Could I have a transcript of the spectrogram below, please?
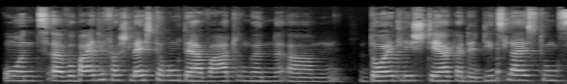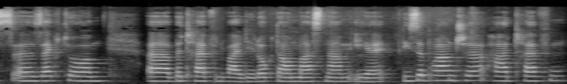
Und äh, wobei die Verschlechterung der Erwartungen ähm, deutlich stärker den Dienstleistungssektor äh, betreffen, weil die Lockdown-Maßnahmen eher diese Branche hart treffen.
